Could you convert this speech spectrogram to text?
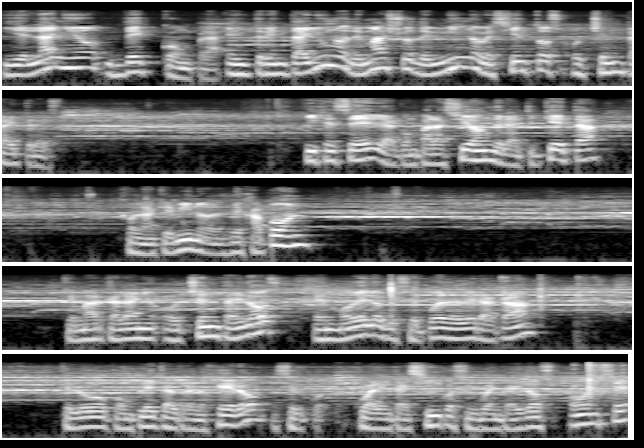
y el año de compra, el 31 de mayo de 1983. Fíjese la comparación de la etiqueta con la que vino desde Japón, que marca el año 82, el modelo que se puede ver acá, que luego completa el relojero, es el 455211,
